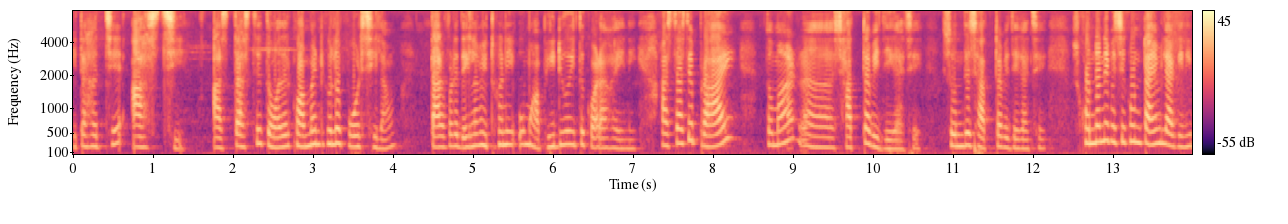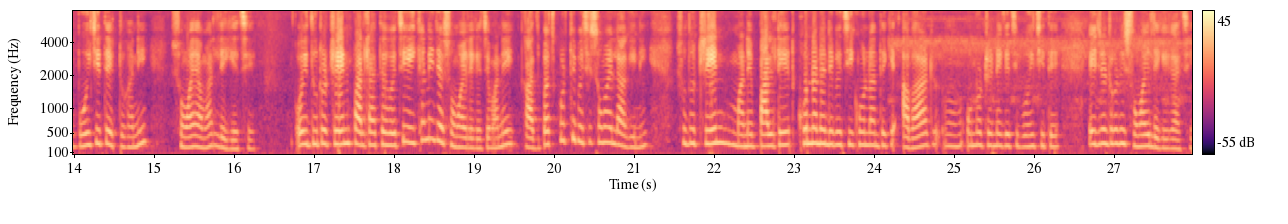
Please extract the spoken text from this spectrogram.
এটা হচ্ছে আসছি। আস্তে আস্তে তোমাদের কমেন্টগুলো পড়ছিলাম, তারপরে দেখলাম একটুখানি ও মা ভিডিওই তো করা হয়নি। আস্তে আস্তে প্রায় তোমার সাতটা বেজে গেছে সন্ধ্যে সাতটা বেজে গেছে। সন্ধ্যানে বেশিক্ষণ টাইম লাগেনি, বইচিতে একটুখানি সময় আমার লেগেছে। ওই দুটো ট্রেন পাল্টাতে হয়েছে, এইখানেই যা সময় লেগেছে মানে কাজবাজ করতে বেশি সময় লাগেনি। শুধু ট্রেন মানে পাল্টে খন্ডানে নেমেছি খন্ডান থেকে আবার অন্য ট্রেনে গেছি বইচিতে, এই জন্য একটুখানি সময় লেগে গেছে।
